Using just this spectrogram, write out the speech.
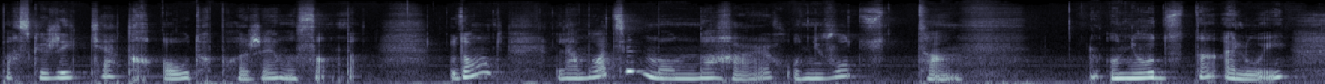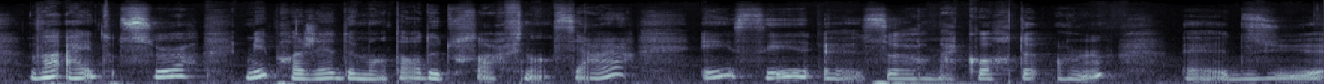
parce que j'ai quatre autres projets en 100 ans. Donc, la moitié de mon horaire au niveau du temps, au niveau du temps alloué, va être sur mes projets de mentor de douceur financière et c'est euh, sur ma cohorte 1 euh, du,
